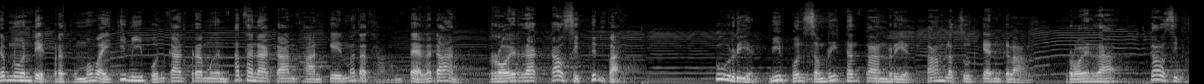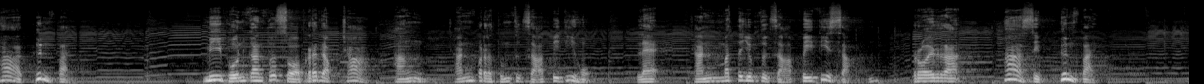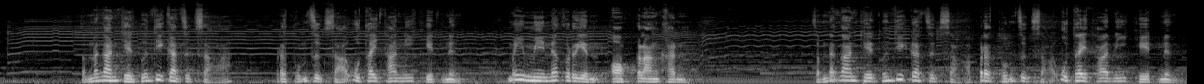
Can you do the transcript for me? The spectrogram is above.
จำนวนเด็กประถมวัยที่มีผลการประเมินพัฒนาการผ่านเกณฑ์มาตรฐานแต่ละด้านร้อยละ90 ขึ้นไป ผู้เรียนมีผลสำฤทธิ์ทางการเรียนตามหลักสูตรแกนกลางร้อยละ 95 ขึ้นไป มีผลการทดสอบระดับชาติ ทั้งชั้นประถมศึกษาปีที่ 6 และชั้นมัธยมศึกษาปีที่ 3 ร้อยละ 50 ขึ้นไป สำนักงานเขตพื้นที่การศึกษา ประถมศึกษาอุทัยธานีเขตหนึ่งไม่มีนักเรียนออกกลางคันสำนักงานเขตพื้นที่การศึกษา ประถมศึกษาอุทัยธานีเขตหนึ่ง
